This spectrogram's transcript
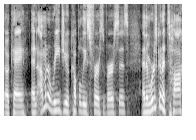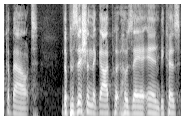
okay? And I'm going to read you a couple of these first verses, and then we're just going to talk about the position that God put Hosea in because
